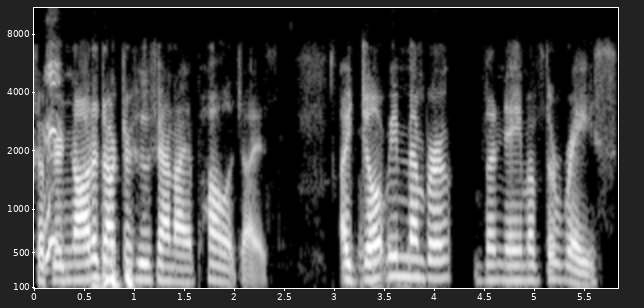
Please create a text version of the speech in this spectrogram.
So if you're not a Doctor Who fan, I apologize. I don't remember the name of the race,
